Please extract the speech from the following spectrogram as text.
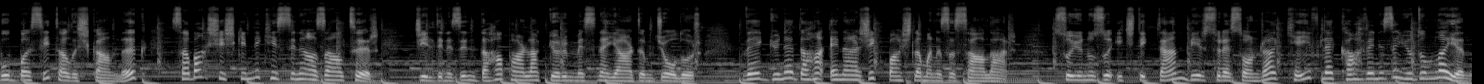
Bu basit alışkanlık sabah şişkinlik hissini azaltır, cildinizin daha parlak görünmesine yardımcı olur ve güne daha enerjik başlamanızı sağlar. Suyunuzu içtikten bir süre sonra keyifle kahvenizi yudumlayın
